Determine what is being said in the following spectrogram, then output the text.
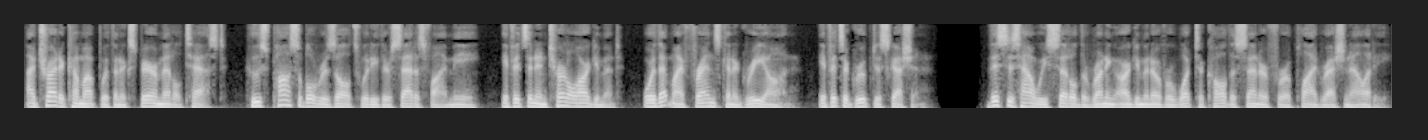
I try to come up with an experimental test, whose possible results would either satisfy me, if it's an internal argument, or that my friends can agree on, if it's a group discussion. This is how we settled the running argument over what to call the Center for Applied Rationality.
